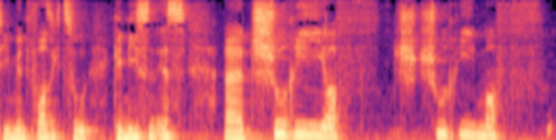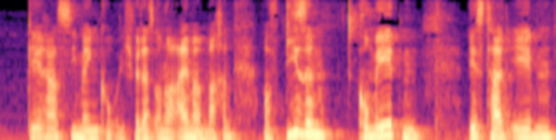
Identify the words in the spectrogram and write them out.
die mit Vorsicht zu genießen ist, äh, Churyov, Gerasimenko. Ich will das auch nur einmal machen. Auf diesem Kometen ist halt eben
